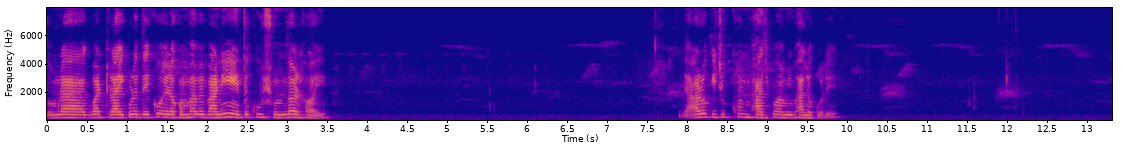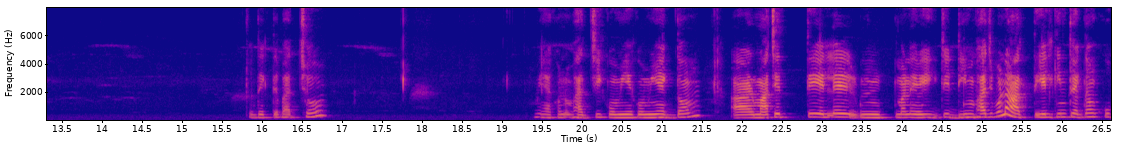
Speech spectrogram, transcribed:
তোমরা একবার ট্রাই করে দেখো, এরকমভাবে বানিয়ে তো খুব সুন্দর হয়। আরও কিছুক্ষণ ভাজবো আমি ভালো করে। তো দেখতে পাচ্ছ? আমি এখনও ভাজছি কমিয়ে কমিয়ে একদম। আর মাছের তেলের মানে এই যে ডিম ভাজবো না, তেল কিন্তু একদম খুব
